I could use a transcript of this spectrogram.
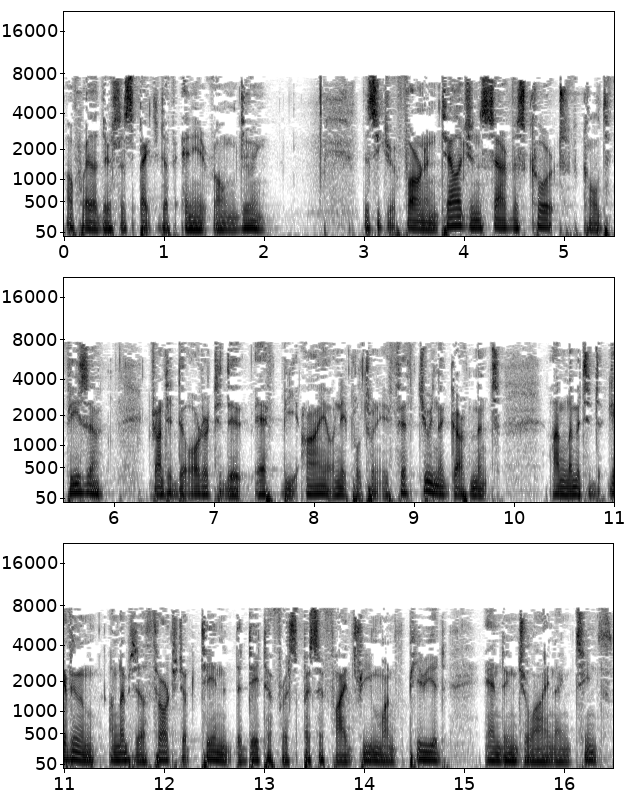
of whether they're suspected of any wrongdoing. The Secret Foreign Intelligence Service Court, called FISA, granted the order to the FBI on April 25th during the government unlimited, giving them unlimited authority to obtain the data for a specified three-month period ending July 19th.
